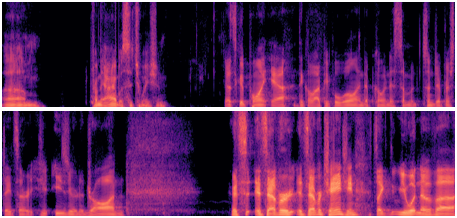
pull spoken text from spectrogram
um, from the Iowa situation. That's a good point. Yeah, I think a lot of people will end up going to some some different states that are e- easier to draw and it's it's ever it's ever changing. It's like you wouldn't have uh,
